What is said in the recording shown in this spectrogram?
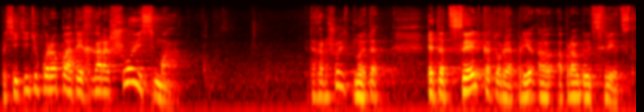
Посетить Куропаты хорошо весьма. Это хорошо, но это, это цель, которая а, оправдывает средства.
